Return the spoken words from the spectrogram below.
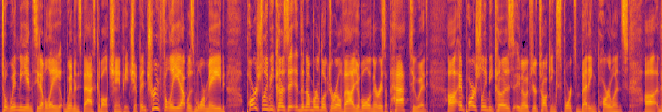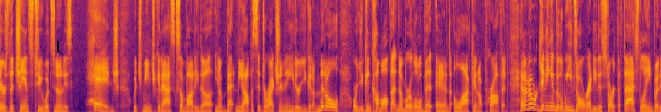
to win the NCAA Women's Basketball Championship. And truthfully, that was more made partially because it, the number looked real valuable and there is a path to it. Uh, and partially because, you know, if you're talking sports betting parlance, uh, there's the chance to what's known as hedge, which means you could ask somebody to, you know, bet in the opposite direction and either you get a middle or you can come off that number a little bit and lock in a profit. And I know we're getting into the weeds already to start the fast lane, but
